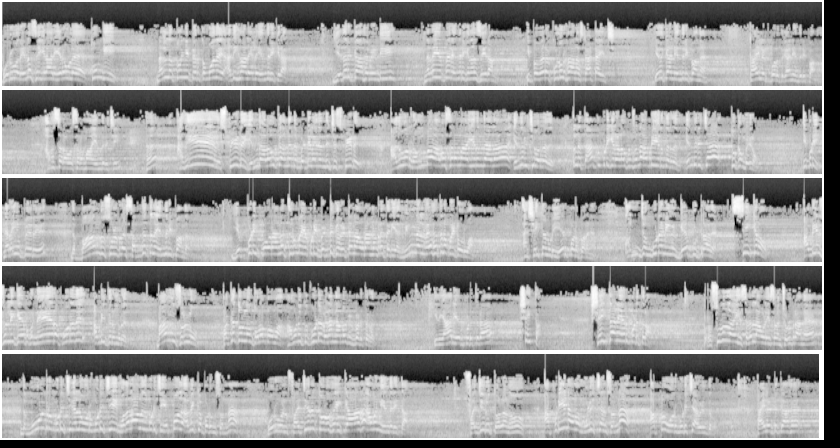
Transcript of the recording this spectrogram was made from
ஒருவர் என்ன செய்கிறார்? இரவுல தூங்கி நல்ல தூங்கிட்டு இருக்கும் போது அதிகாலையில எந்திரிக்கிறார். எதற்காக வேண்டி? நிறைய பேர் எந்திரிக்க தான் செய்யறாங்க இப்ப வேற குளிர்காலம் ஸ்டார்ட் ஆயிடுச்சு. எதுக்காண்டி எந்திரிப்பாங்க? டாய்லெட் போறதுக்காண்டி எந்திரிப்பாங்க. அவசர அவசரமா எந்திரிச்சு அதே ஸ்பீடு எந்த அளவுக்கு அங்க இந்த பெட்டில இருந்துச்சு ஸ்பீடு அதுவும் ரொம்ப அவசரமா இருந்தாதான் எந்திரிச்சு வர்றது. இல்ல தாக்கு பிடிக்கிற அளவுக்குன்னு சொன்னா அப்படியே இருந்துடுறது. எந்திரிச்சா தூக்கம் போயிரும். இப்படி நிறைய பேரு இந்த பாங்கு சொல்ற சப்தத்துல எந்திரிப்பாங்க. எப்படி போறாங்க திரும்ப எப்படி பெட்டுக்கு ரிட்டர்ன் ஆகுறாங்கன்ற தெரியாது. மின்னல் வேகத்துல போயிட்டு வருவாங்க அது சைத்தானுடைய ஏற்பாடு பாருங்க. கொஞ்சம் கூட நீங்க கேப் விட்டுறாத. சீக்கிரம். அப்படின்னு சொல்லி கேப் நேர போறது அப்படி திரும்புறது. பாங்கு சொல்லும். பக்கத்துள்ள தொலை போவான். அவனுக்கு கூட விளங்காம பிற்படுத்துறது இது யார் ஏற்படுத்துறா? ஷைத்தான் ஷைத்தான் ஏற்படுத்துறான். ரசூலுல்லாஹி ஸல்லல்லாஹு அலைஹி வஸல்லம் சொல்றாங்க இந்த மூன்று முடிச்சுகள்ல ஒரு முடிச்சு முதலாவது முடிச்சு எப்போது அவிக்கப்படும் சொன்னா ஒருவன் ஃபஜ்ர் தொழுகைக்காக அவன் எந்திரித்தான். ஃபஜ்ர் தொழணும் அப்படின்னு அவன் முழிச்சான்னு சொன்னா அப்போ ஒரு முடிச்சு அவிழ்ந்துடும் டாய்லெட்டுக்காக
